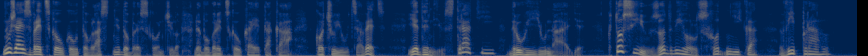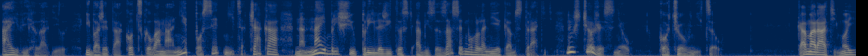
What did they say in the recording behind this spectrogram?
Nuž aj s vreckovkou to vlastne dobre skončilo, lebo vreckovka je taká kočujúca vec. Jeden ju stratí, druhý ju nájde. Kto si ju zodvihol z chodníka, vypral aj vyhľadil. Ibaže tá kockovaná neposednica čaká na najbližšiu príležitosť, aby sa zase mohla niekam stratiť. Nuž čože s ňou, kočovnicou. Kamaráti moji,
